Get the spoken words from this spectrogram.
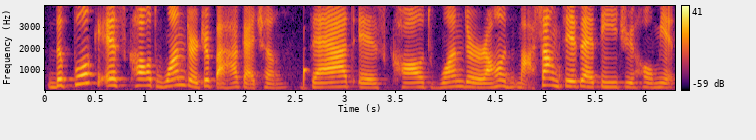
The book is called Wonder，就把它改成 That is called Wonder，然后马上接在第一句后面，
